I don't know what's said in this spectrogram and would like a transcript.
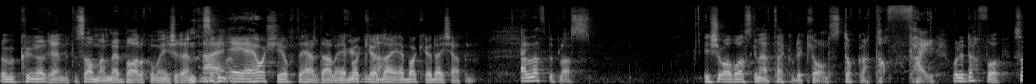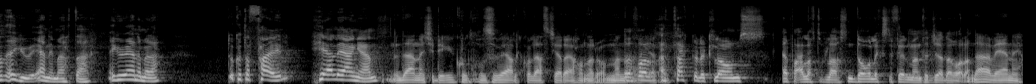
Dere kunne ha regnet det sammen, men jeg ba dere om ikke regne det Nei, jeg, jeg har ikke gjort det helt ærlig. Jeg bare kødder, bare i chatten. Ellevteplass. Ikke overraskende Attack of the Clones. Dere tar feil. Og det er derfor sånn at jeg er uenig med dette her. Jeg er uenig med det. Dere tar feil, hele gjengen. Den er ikke like kontroversiell hvor lest Jedi handler om. Men I hvert fall er- Attack of the Clones er på ellevteplass. Den dårligste filmen til Jedi-rollen. der er vi enige.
